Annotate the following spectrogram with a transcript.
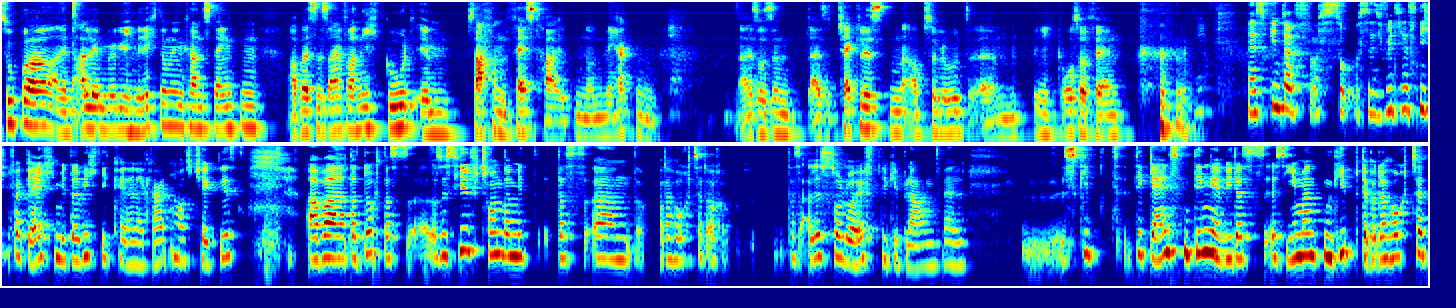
super, in alle möglichen Richtungen kann es denken, aber es ist einfach nicht gut im Sachen festhalten und merken. Also sind also Checklisten absolut, ähm, bin ich großer Fan. Es klingt einfach so, also ich würde es jetzt nicht vergleichen mit der Wichtigkeit einer Krankenhauschecklist, aber dadurch, dass, also es hilft schon damit, dass ähm, bei der Hochzeit auch, dass alles so läuft wie geplant, weil äh, es gibt die kleinsten Dinge, wie dass es jemanden gibt, der bei der Hochzeit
